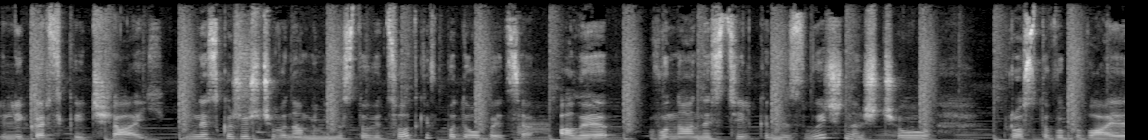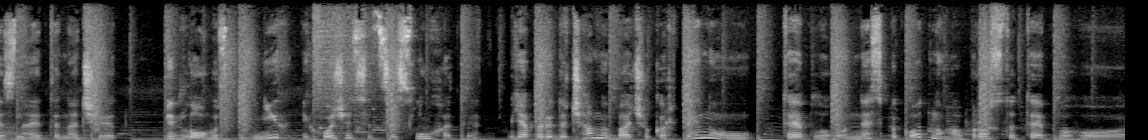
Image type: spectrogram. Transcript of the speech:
лікарський чай. Не скажу, що вона мені на 100% подобається, але вона настільки незвична, що просто вибиває, знаєте, наче підлогу з-під ніг, і хочеться це слухати. Я перед очами бачу картину теплого, не спекотного, а просто теплого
